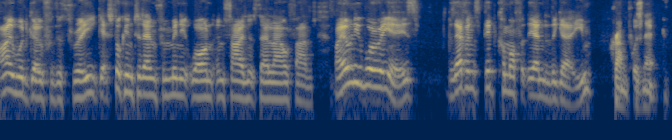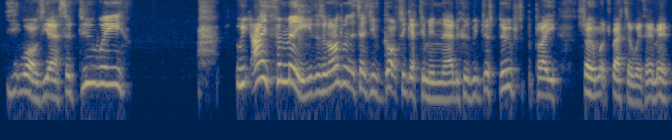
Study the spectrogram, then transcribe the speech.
I would go for the three, get stuck into them from minute one, and silence their loud fans. My only worry is because Evans did come off at the end of the game. Cramp, wasn't it? It was, yeah. So do we? We, I, for me, there's an argument that says you've got to get him in there because we just do play so much better with him. In,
